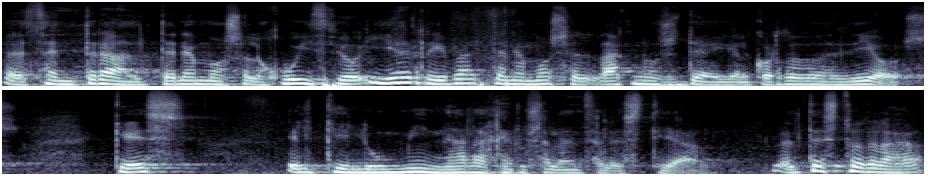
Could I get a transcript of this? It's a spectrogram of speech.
eh, central tenemos el juicio y arriba tenemos el Agnus Dei, el Cordero de Dios, que es el que ilumina la Jerusalén celestial. El texto de la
